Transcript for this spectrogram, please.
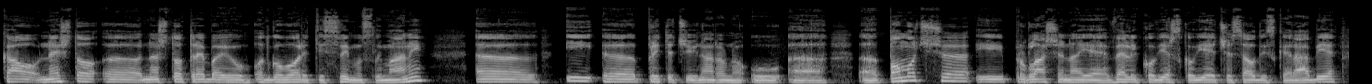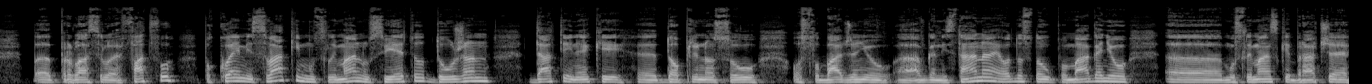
kao nešto e, na što trebaju odgovoriti svi muslimani e, i e, priteći naravno u pomoć i proglašena je veliko vjersko vijeće Saudijske Arabije proglasilo je fatvu po kojem je svaki musliman u svijetu dužan dati neki e, doprinos u oslobađanju e, Afganistana, odnosno u pomaganju muslimanske braće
